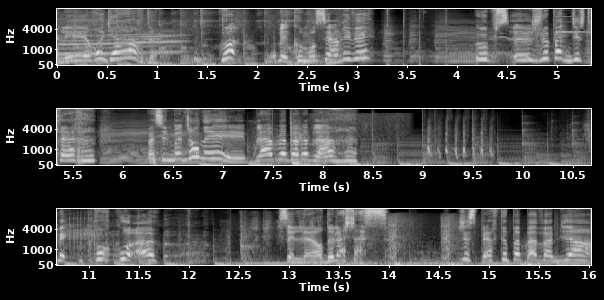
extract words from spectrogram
Allez, regarde Quoi? Mais comment c'est arrivé? Oups, euh, je veux pas te distraire. Passe une bonne journée et bla bla bla bla. Mais pourquoi? C'est l'heure de la chasse. J'espère que papa va bien.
